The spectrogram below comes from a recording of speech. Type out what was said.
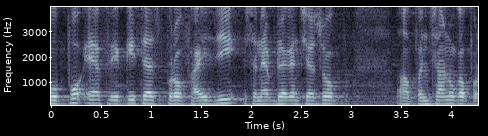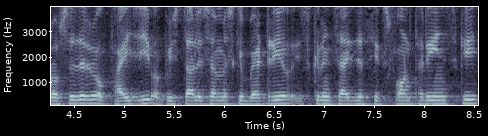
ओप्पो एफ़ इक्कीस S pro five G Snapdragon छः सौ पंचानवे का प्रोसेसर है फाइव जी और पिस्तालीस एम की बैटरी है। स्क्रीन साइज़ है सिक्स पॉइंट थ्री इंच की।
